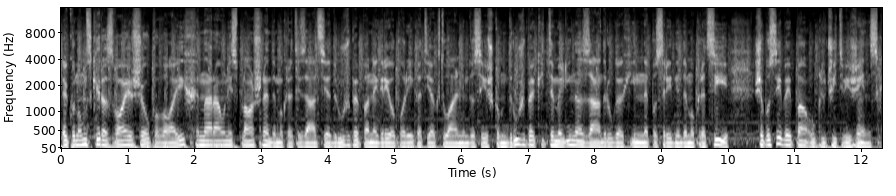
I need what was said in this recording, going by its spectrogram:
Ekonomski razvoj je še v povojih, na ravni splošne demokratizacije družbe pa ne gre oporekati aktualnim dosežkom družbe, ki temelji na zadrugah in neposrednji demokraciji, še posebej pa vključitvi žensk.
